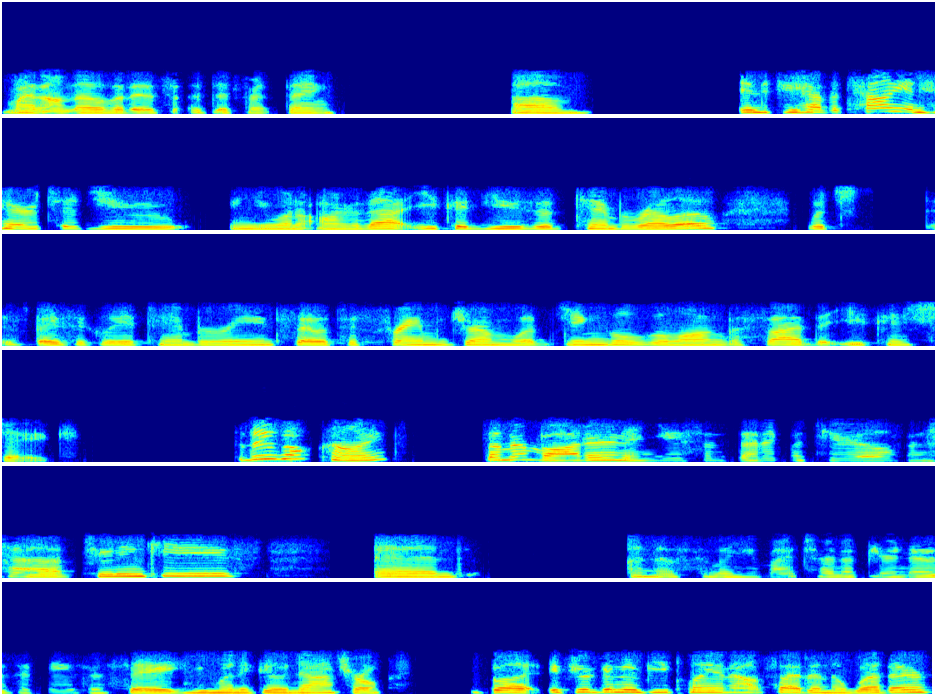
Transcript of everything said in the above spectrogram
might not know that it's a different thing. Um, and if you have Italian heritage, you and you want to honor that, you could use a tamburello, which is basically a tambourine. So it's a framed drum with jingles along the side that you can shake. So there's all kinds. Some are modern and use synthetic materials and have tuning keys. And I know some of you might turn up your nose at these and say you want to go natural. But if you're going to be playing outside in the weather,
